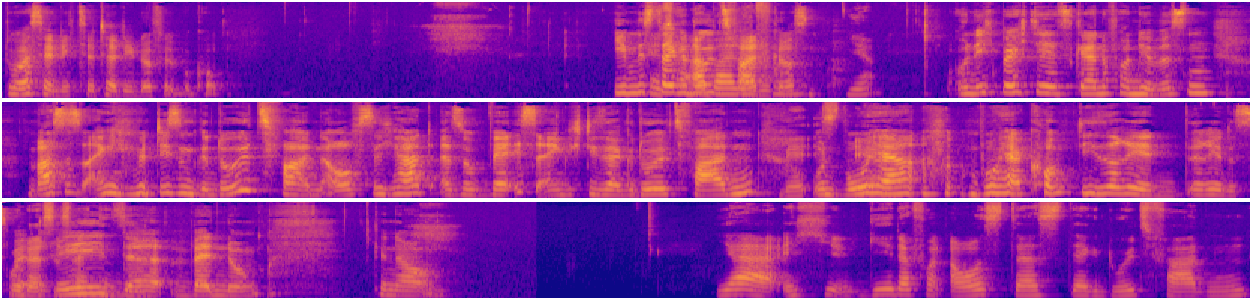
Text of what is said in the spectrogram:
Du hast ja nichts hinter die Löffel bekommen. Ihm ist der Hätte aber Geduldsfaden gerissen. Ja. Und ich möchte jetzt gerne von dir wissen, was es eigentlich mit diesem Geduldsfaden auf sich hat. Also wer ist eigentlich dieser Geduldsfaden Wer und woher, woher kommt diese Rede, Redes Sie? Redewendung? Genau. Ja, ich gehe davon aus, dass der Geduldsfaden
